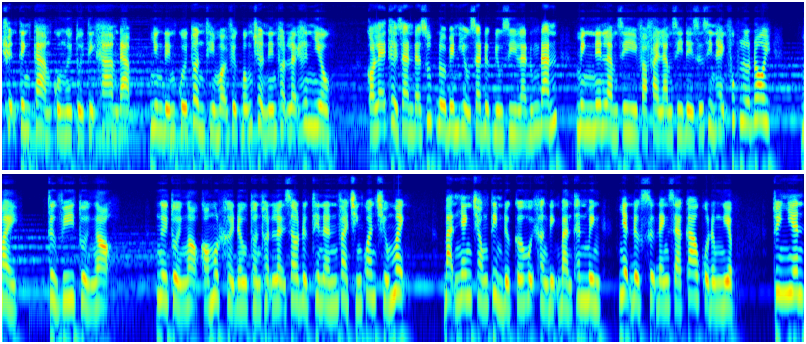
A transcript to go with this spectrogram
chuyện tình cảm của người tuổi tỵ khá ảm đạm, nhưng đến cuối tuần thì mọi việc bỗng trở nên thuận lợi hơn nhiều. Có lẽ thời gian đã giúp đôi bên hiểu ra được điều gì là đúng đắn, mình nên làm gì và phải làm gì để giữ gìn hạnh phúc lứa đôi. 7. Tử vi tuổi ngọ Người tuổi ngọ có một khởi đầu thuần thuận lợi do được thiên ấn và chính quan chiếu mệnh. Bạn nhanh chóng tìm được cơ hội khẳng định bản thân mình, nhận được sự đánh giá cao của đồng nghiệp. Tuy nhiên,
